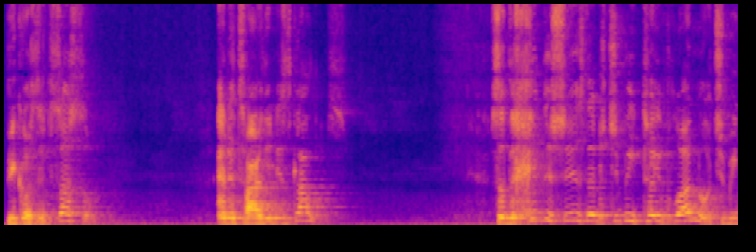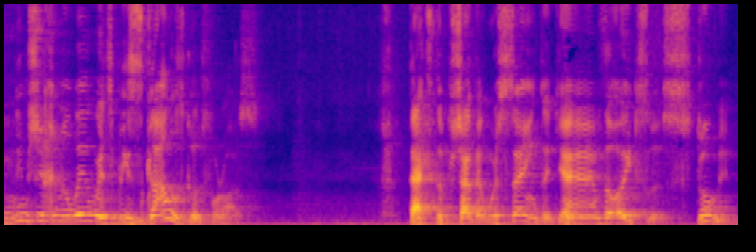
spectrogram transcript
Because it's Sassel. And it's higher than his Galus. So the Chiddush is that it should be Toiv Lanu, it should be Nimshich in a way where it's Bizgal good for us. That's the pshat that we're saying that you have the oitzlus, stumim.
